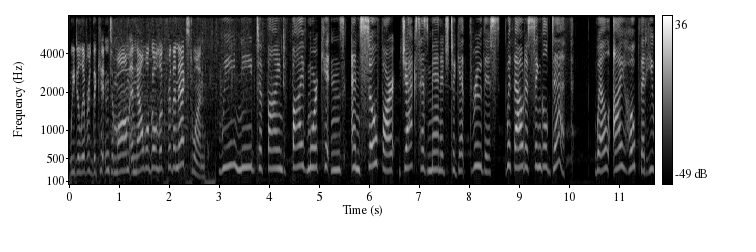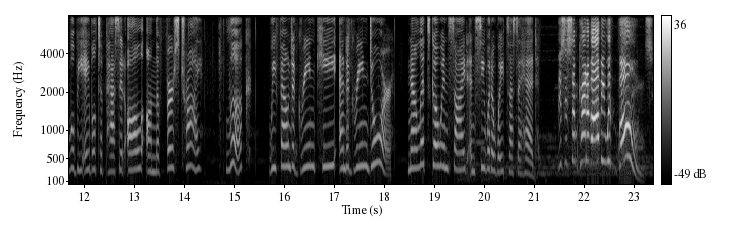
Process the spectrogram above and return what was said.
We delivered the kitten to mom and now we'll go look for the next one. We need to find five more kittens, and so far, Jax has managed to get through this without a single death. Well, I hope that he will be able to pass it all on the first try. Look, we found a green key and a green door. Now let's go inside and see what awaits us ahead. This is some kind of obby with bones.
